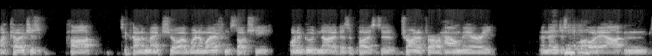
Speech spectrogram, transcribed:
my coach's part to kind of make sure I went away from Sochi on a good note as opposed to trying to throw a hail mary and then just blow it out and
